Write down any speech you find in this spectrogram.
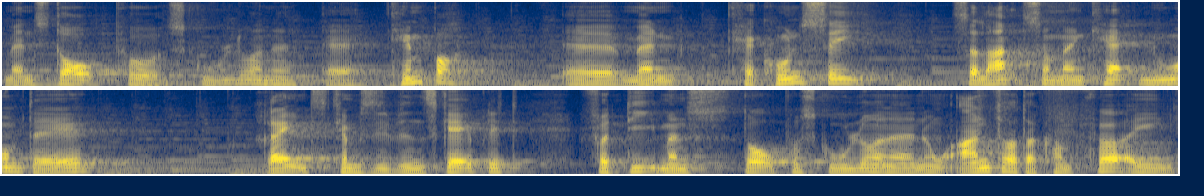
man står på skuldrene af kæmper. Øh, man kan kun se så langt, som man kan nu om dage, rent kan man sige videnskabeligt, fordi man står på skuldrene af nogle andre, der kom før en,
